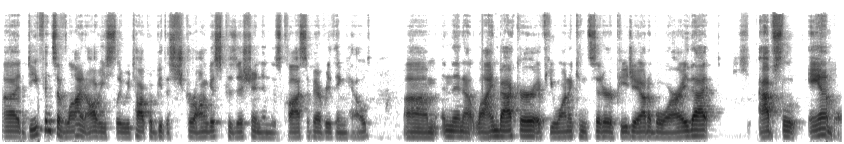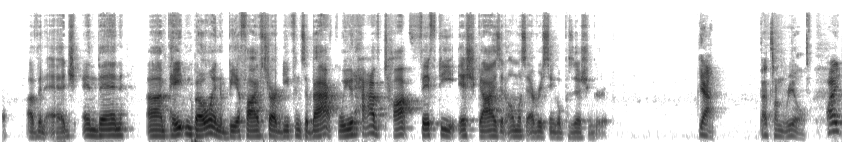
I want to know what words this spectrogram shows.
Uh, defensive line, obviously, we talk would be the strongest position in this class of everything held. Um, and then at linebacker, if you want to consider PJ Adebawore, that absolute animal of an edge. And then um, Peyton Bowen would be a five star defensive back. We would have top 50 ish guys at almost every single position group. Yeah, that's unreal. I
